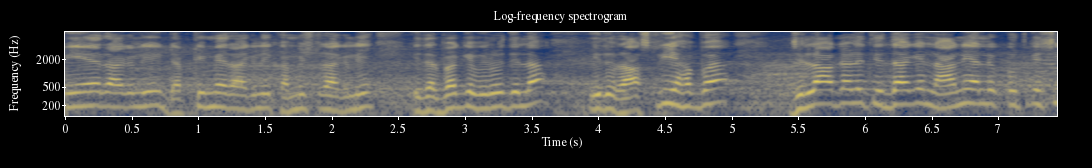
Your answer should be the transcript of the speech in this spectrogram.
ಮೇಯರ್ ಆಗಲಿ, ಡೆಪ್ಟಿ ಮೇಯರ್ ಆಗಲಿ, ಕಮಿಷನರ್ ಆಗಲಿ, ಇದರ ಬಗ್ಗೆ ವಿರೋಧಿಲ್ಲ ಇದು ರಾಷ್ಟ್ರೀಯ ಹಬ್ಬ. ಜಿಲ್ಲಾಡಳಿತ ಇದ್ದಾಗೆ ನಾನೇ ಅಲ್ಲಿ ಕೂತ್ಕಿಸಿ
